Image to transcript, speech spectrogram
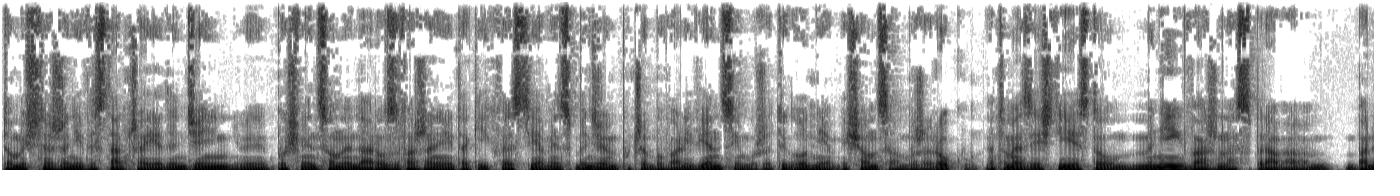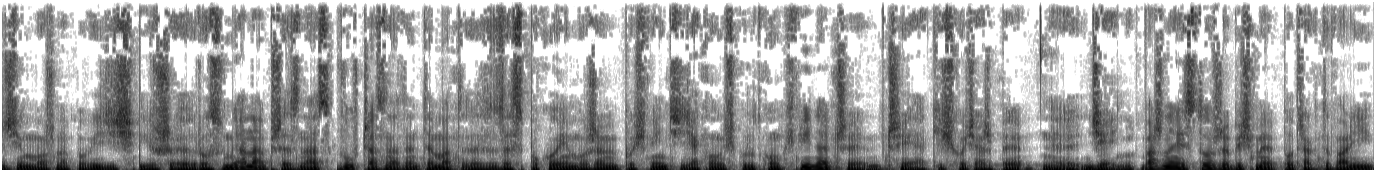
to myślę, że nie wystarcza jeden dzień e, poświęcony na rozważanie takiej kwestii, a więc będziemy potrzebowali więcej, może tygodnia, miesiąca, może roku. Natomiast jeśli jest to mniej ważna sprawa, bardziej można powiedzieć już rozumiana przez przez nas, wówczas na ten temat ze spokojem możemy poświęcić jakąś krótką chwilę, czy, czy jakiś chociażby e, dzień. Ważne jest to, żebyśmy potraktowali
